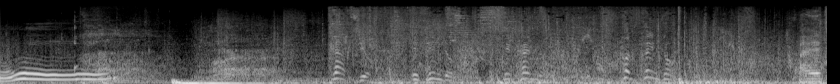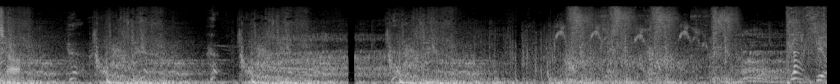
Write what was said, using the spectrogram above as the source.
Uh. Lazio! Defendo! Dependo! Confringo! Alter. Lazio!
